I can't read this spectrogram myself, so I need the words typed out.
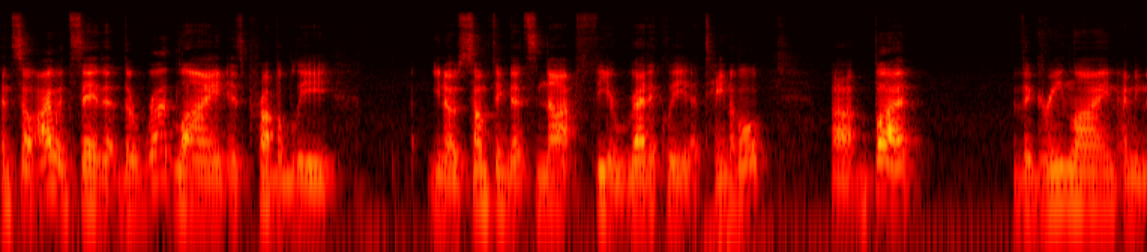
And so I would say that the red line is probably, you know, something that's not theoretically attainable. Uh, but the green line, I mean,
